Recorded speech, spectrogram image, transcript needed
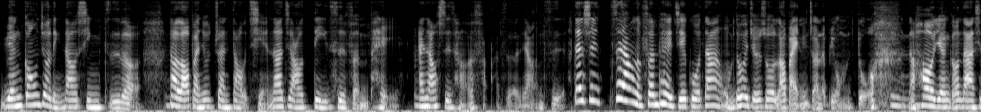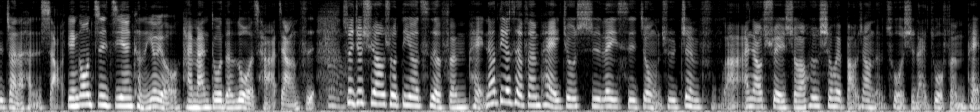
员工就领到薪资了，那老板就赚到钱，那就要第一次分配。按照市场的法则这样子。但是这样的分配结果，当然我们都会觉得说，老板一定赚的比我们多，然后员工当然是赚的很少，员工之间可能又有还蛮多的落差这样子，所以就需要说第二次的分配。那第二次的分配就是类似这种，就是政府啊，按照税收啊或者社会保障的措施来做分配。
